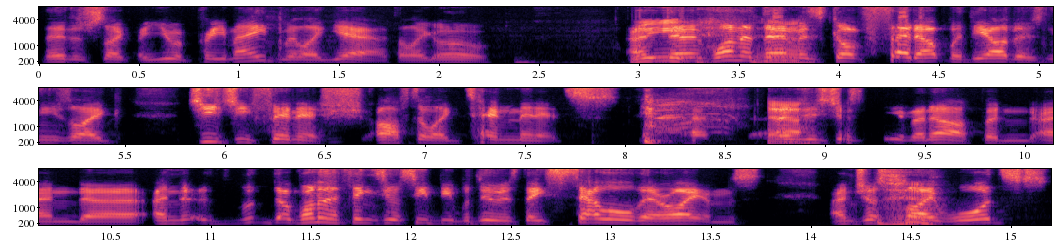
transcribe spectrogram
they're just like, "Are you a pre-made?" We're like, "Yeah." They're like, "Oh." And We- one of them yeah. has got fed up with the others, and he's like, "GG finish" after like ten minutes. and, Yeah. and he's just given up. And and uh, and one of the things you'll see people do is they sell all their items and just buy wards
